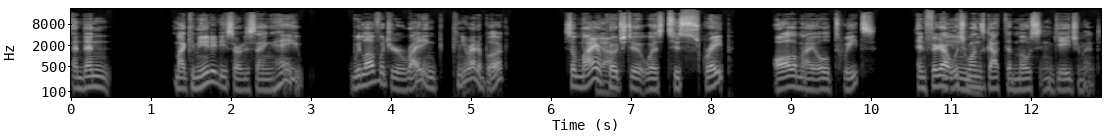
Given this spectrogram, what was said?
And then my community started saying, hey, we love what you're writing. Can you write a book? So my Yeah. approach to it was to scrape all of my old tweets and figure out which Mm. ones got the most engagement.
